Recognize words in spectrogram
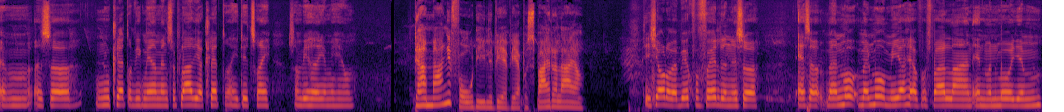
Øhm, altså, nu klatrer vi ikke mere, men så plejede vi at klatre i det træ, som vi havde hjemme i haven. Der er mange fordele ved at være på spejderlejr. Det er sjovt at være væk fra forældrene, så altså, man, må, man må mere her på spejderlejren, end man må hjemme.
